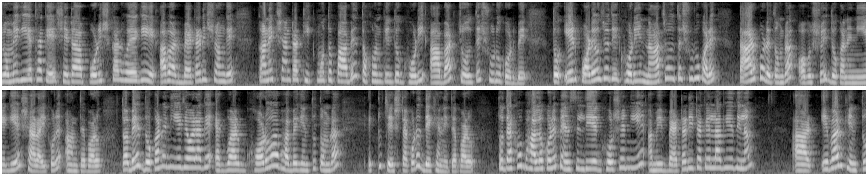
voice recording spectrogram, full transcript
জমে গিয়ে থাকে, সেটা পরিষ্কার হয়ে গিয়ে আবার ব্যাটারির সঙ্গে কানেকশানটা ঠিকমতো পাবে, তখন কিন্তু ঘড়ি আবার চলতে শুরু করবে। তো এর পরেও যদি ঘড়ি না চলতে শুরু করে তারপরে তোমরা অবশ্যই দোকানে নিয়ে গিয়ে সারাই করে আনতে পারো। তবে দোকানে নিয়ে যাওয়ার আগে একবার ঘরোয়াভাবে কিন্তু তোমরা একটু চেষ্টা করে দেখে নিতে পারো। তো দেখো, ভালো করে পেন্সিল দিয়ে ঘষে নিয়ে আমি ব্যাটারিটাকে লাগিয়ে দিলাম। আর এবার কিন্তু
